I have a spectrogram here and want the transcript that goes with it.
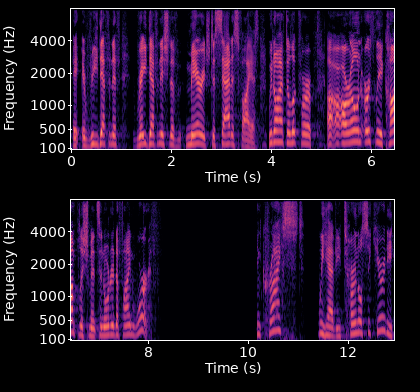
a, a redefinition of marriage to satisfy us. We don't have to look for our, our own earthly accomplishments in order to find worth. In Christ, we have eternal security.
